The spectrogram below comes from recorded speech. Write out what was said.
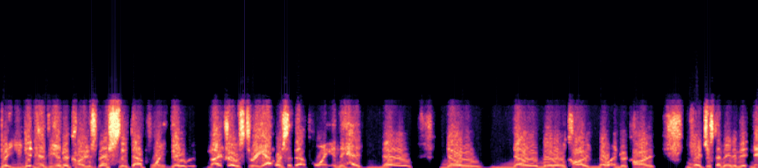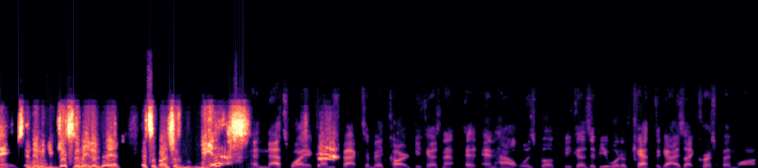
but you didn't have the undercard, especially at that point. They were, Nitro was three hours at that point, and they had no, no, no middle card, no undercard. You had just the main event names, and then when you get to the main event, it's a bunch of BS. and that's why it comes back to mid card because and- how it was booked. Because if you would have kept the guys like Chris Benoit,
